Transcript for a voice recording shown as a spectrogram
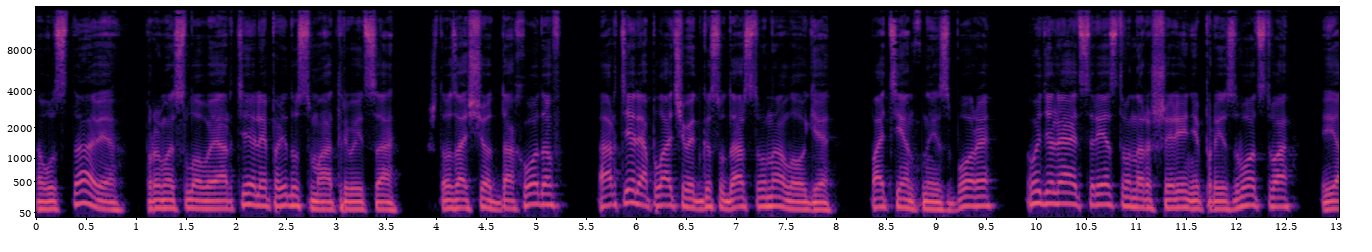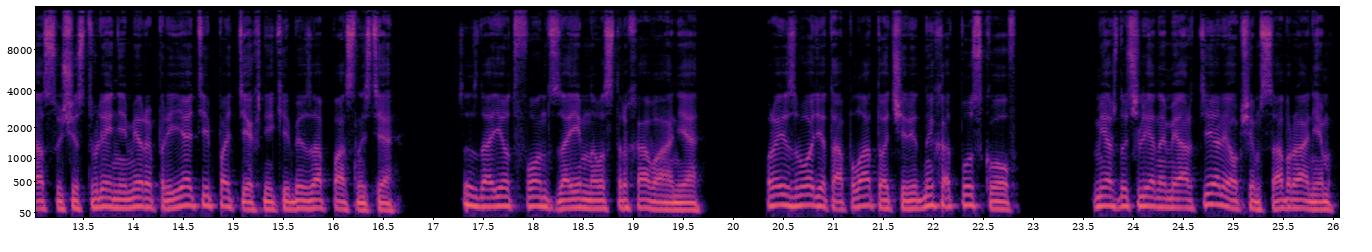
В уставе промысловой артели предусматривается, что за счет доходов Артель оплачивает государству налоги, патентные сборы, выделяет средства на расширение производства и осуществление мероприятий по технике безопасности, создает фонд взаимного страхования, производит оплату очередных отпусков. Между членами артели общим собранием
